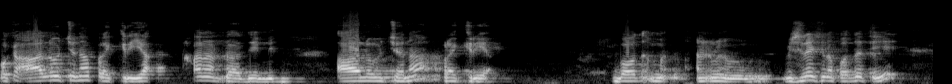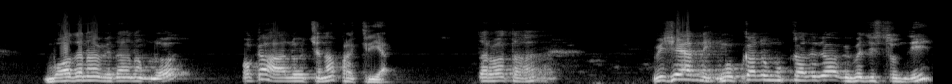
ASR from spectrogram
ఒక ఆలోచన ప్రక్రియ అని అంటారు దీన్ని. ఆలోచన ప్రక్రియ. బోధ విశ్లేషణ పద్ధతి బోధనా విధానంలో ఒక ఆలోచన ప్రక్రియ. తర్వాత విషయాన్ని ముక్కలు ముక్కలుగా విభజిస్తుంది.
